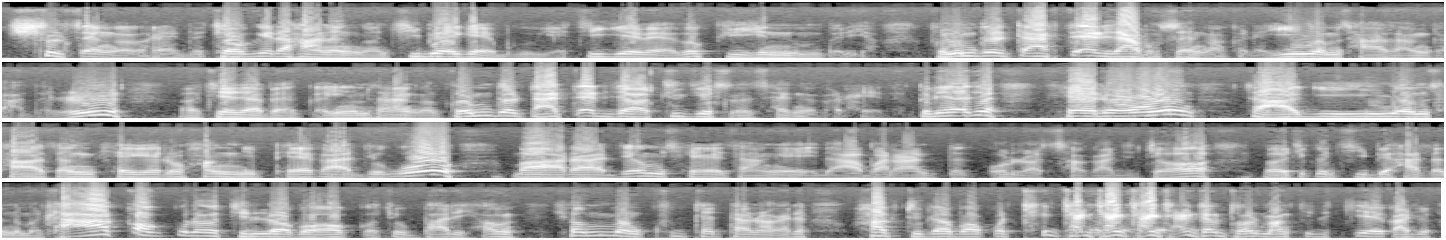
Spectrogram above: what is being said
칠 생각을 해야 돼. 적이라 하는 건 지배계급이야. 지배계급 귀신놈들이야. 그놈들 딱 때려잡을 생각을 해. 이념 사상가들을 어, 제자백과 이념 사상가 그놈들 다 때려잡아 죽였을 생각을 해야 돼. 그래야지 새로운 자기 이념 사상 체계를 확립해가지고 말하자면 세상에 나발한 뜻 올라서가지고 저 여지껏 지배하던 놈을 다 거꾸로 질러먹고 지금 발이 형, 혁명 쿨테타 나 가지고 확 들여먹고 탱탱탱탱탱 돌망치를 찌어가지고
